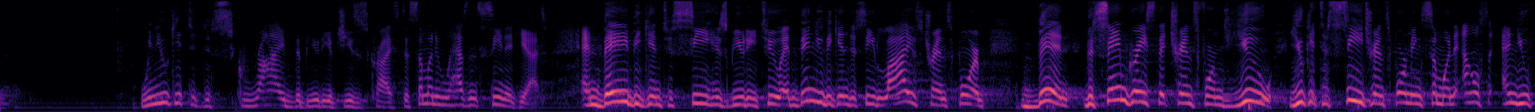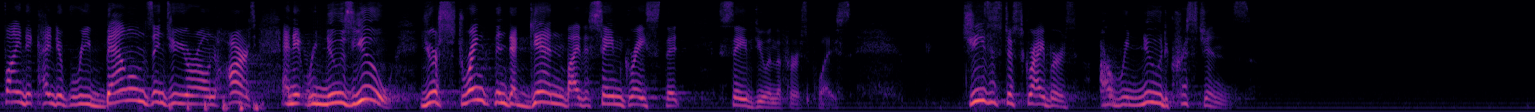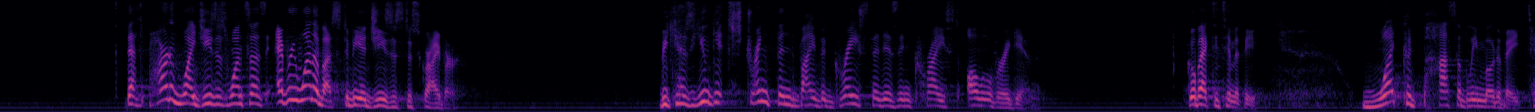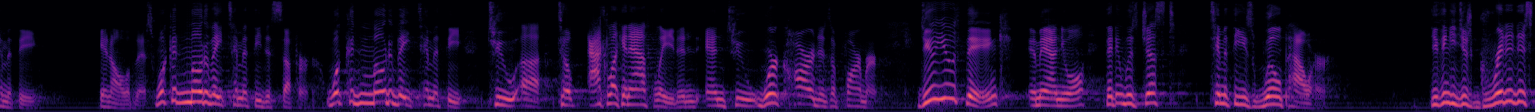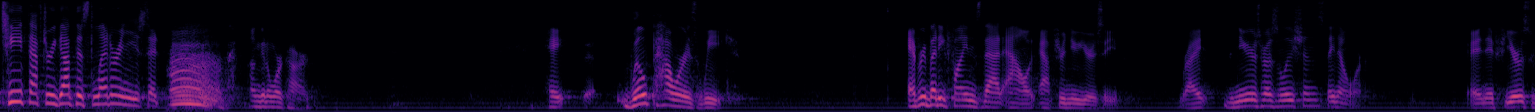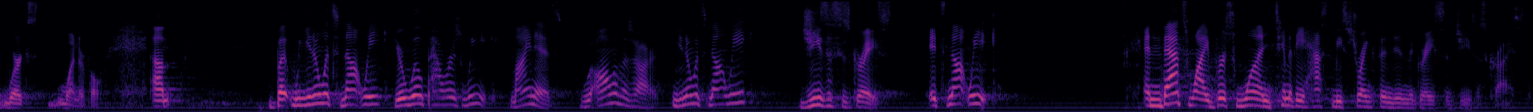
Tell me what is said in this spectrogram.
when you get to describe the beauty of Jesus Christ to someone who hasn't seen it yet, and they begin to see his beauty too, and then you begin to see lives transformed, then the same grace that transformed you, you get to see transforming someone else, and you find it kind of rebounds into your own heart and it renews you. You're strengthened again by the same grace that saved you in the first place. Jesus' describers are renewed Christians. That's part of why Jesus wants us, every one of us, to be a Jesus describer. Because you get strengthened by the grace that is in Christ all over again. Go back to Timothy. What could possibly motivate Timothy in all of this? What could motivate Timothy to suffer? What could motivate Timothy to, uh, to act like an athlete and, and to work hard as a farmer? Do you think, Emmanuel, that it was just Timothy's willpower? Do you think he just gritted his teeth after he got this letter and he said, I'm going to work hard? Hey, willpower is weak. Everybody finds that out after New Year's Eve, right? The New Year's resolutions, they don't work. And if yours works, wonderful. Um, but you know what's not weak? Your willpower is weak. Mine is. All of us are. You know what's not weak? Jesus' grace. It's not weak. And that's why, verse 1, Timothy has to be strengthened in the grace of Jesus Christ.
